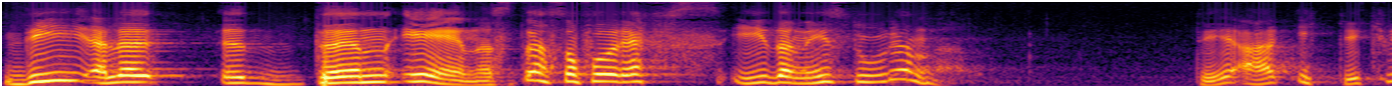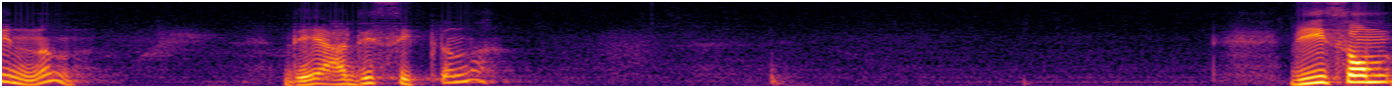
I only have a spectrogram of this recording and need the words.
De, eller eh, den eneste som får refs i denne historien, det er ikke kvinnen. Det er disiplene. De som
